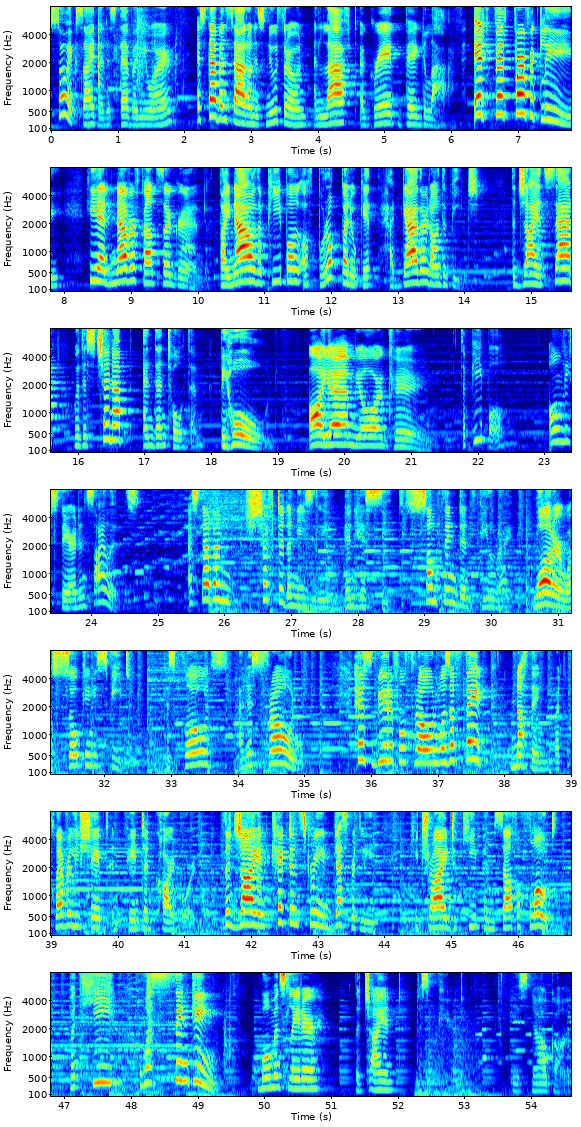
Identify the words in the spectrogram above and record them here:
So excited, Esteban, you are. Esteban sat on his new throne and laughed a great big laugh. It fit perfectly! He had never felt so grand. By now, the people of Purok Palukit had gathered on the beach. The giant sat with his chin up and then told them, Behold, I am your king. The people only stared in silence. Esteban shifted uneasily in his seat. Something didn't feel right. Water was soaking his feet, his clothes, and his throne. His beautiful throne was a fake nothing but cleverly shaped and painted cardboard. The giant kicked and screamed desperately. He tried to keep himself afloat, but he was sinking. Moments later, the giant disappeared. He's now gone.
